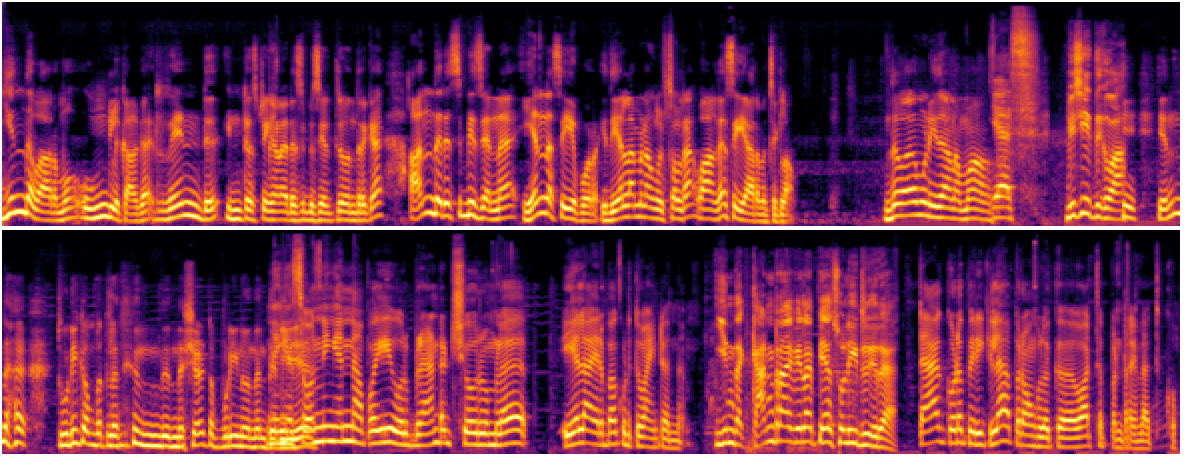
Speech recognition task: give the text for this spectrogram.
இந்த வாரமும் உங்களுக்காக ரெண்டு இன்ட்ரெஸ்டிங்கான ரெசிபிஸ் எடுத்துகிட்டு வந்திருக்கேன். அந்த ரெசிபிஸ் என்ன என்ன செய்ய போகிறோம் இது எல்லாமே நான் உங்களுக்கு சொல்கிறேன் வாங்க செய்ய ஆரம்பிச்சுக்கலாம். இந்த வாரமும் நீதானம்மா? எஸ் விஷயத்துக்கு வா. எந்த துடி கம்பத்துலேருந்து இந்த இந்த ஷர்ட்டை பிடின்னு வந்தேன்னு நீங்க தெரியல சொன்னீங்கன்னு நான் போய் ஒரு பிராண்டட் ஷோரூம்ல ஏழாயிரம் ரூபாய் கொடுத்து வாங்கிட்டு வந்தேன். இந்த கன்றாவிலாம் பேர் சொல்லிட்டு இருக்கிற. டேக் கூட பிரிக்கல அப்புறம் உங்களுக்கு வாட்ஸ்அப் பண்றேன் எல்லாத்துக்கும்.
